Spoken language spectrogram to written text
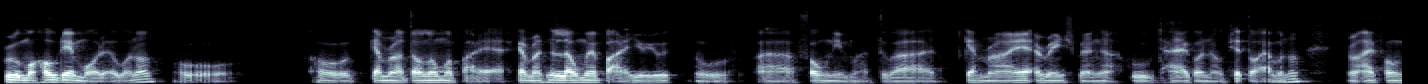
Pro မဟုတ်တဲ့ model ပေါ့နော်ဟိုဟိုကင်မရာသုံးလုံးမပါတယ်ကင်မရာနှလုံးပဲပါတယ်ရိုးရိုးဟိုအာဖုန်းတွေမှာသူကကင်မရာရဲ့ arrangement ကအခု tire ကောင်တော့ဖြစ်သွားရပါတော့ကျွန်တော် iPhone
